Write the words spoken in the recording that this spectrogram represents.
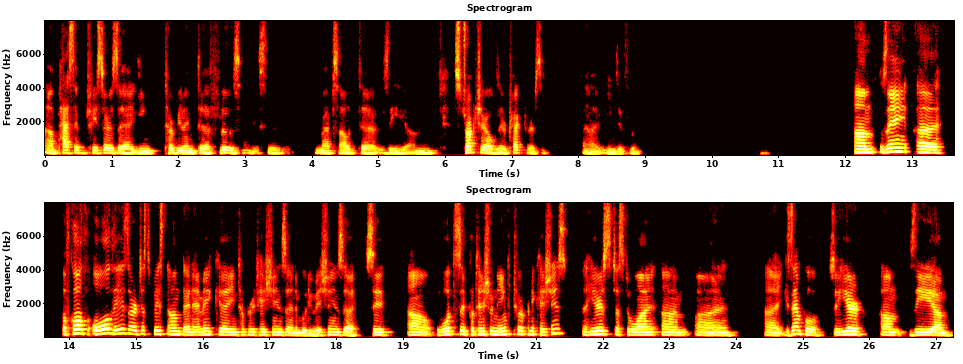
uh, passive tracers uh, in turbulent uh, flows. This uh, maps out the um, structure of the attractors in the fluid. Um, then, of course, all these are just based on dynamic interpretations and motivations. so what's the potential link to applications? And here's just one um, uh, example. So here, um, the um,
